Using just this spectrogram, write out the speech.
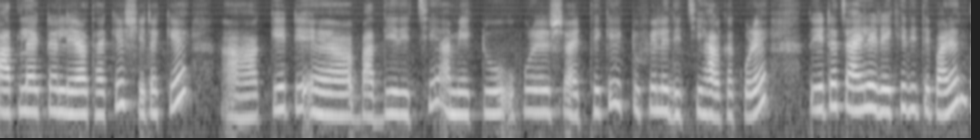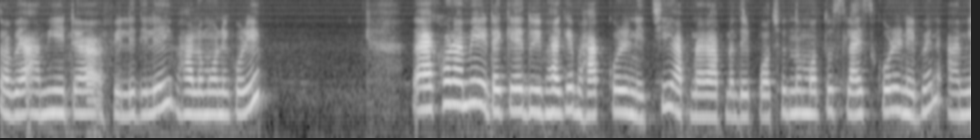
পাতলা একটা লেয়ার থাকে, সেটাকে কেটে বাদ দিয়ে দিচ্ছি। আমি একটু উপরের সাইড থেকে একটু ফেলে দিচ্ছি হালকা করে। তো এটা চাইলে রেখে দিতে পারেন, তবে আমি এটা ফেলে দিলেই ভালো মনে করি। এখন আমি এটাকে দুই ভাগে ভাগ করে নিচ্ছি। আপনারা আপনাদের পছন্দ মতো স্লাইস করে নেবেন। আমি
